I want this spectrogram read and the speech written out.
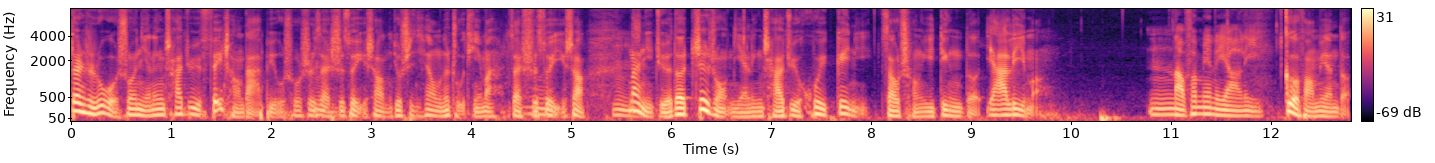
但是如果说年龄差距非常大，比如说是在嗯。十岁以上的，就是今天我们的主题嘛，在十岁以上，嗯。那你觉得这种年龄差距会给你造成一定的压力吗？嗯，哪方面的压力？各方面的，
